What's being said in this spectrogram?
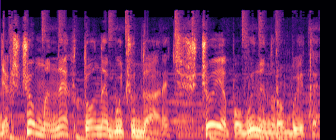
якщо мене хто-небудь ударить, що я повинен робити?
